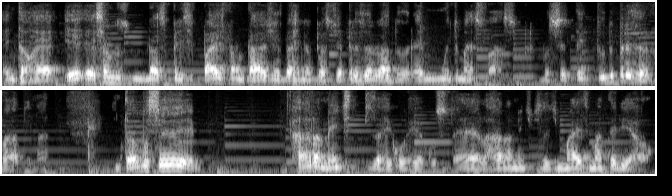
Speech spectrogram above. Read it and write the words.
Então, é, essa é uma das principais vantagens da rinoplastia preservadora. É muito mais fácil. Você tem tudo preservado, né? Então, você raramente precisa recorrer à costela, raramente precisa de mais material.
